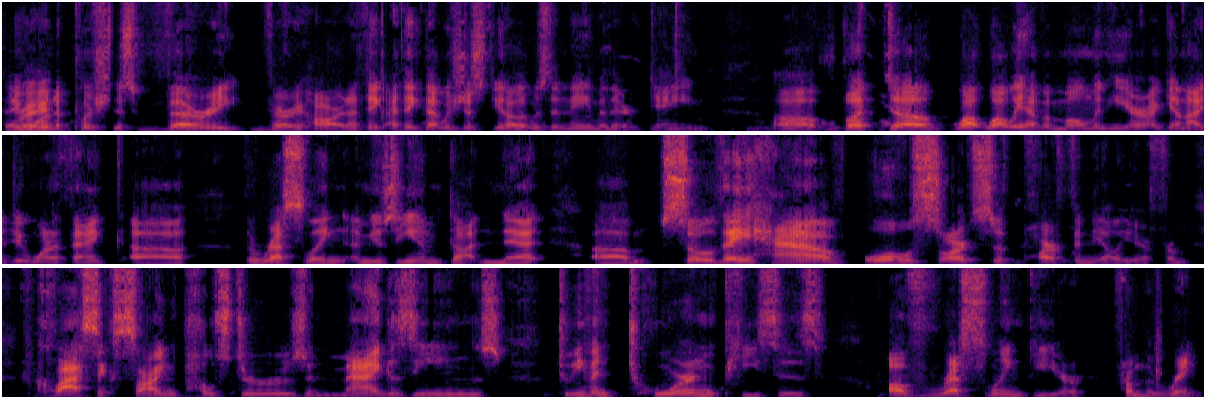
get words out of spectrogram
They right. wanted to push this very, very hard. I think I think that was just you know that was the name of their game. Uh, but uh, while, while we have a moment here, again, I do want to thank uh, the WrestlingMuseum.net. Um, so they have all sorts of paraphernalia from classic signed posters and magazines to even torn pieces of wrestling gear from the rink.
